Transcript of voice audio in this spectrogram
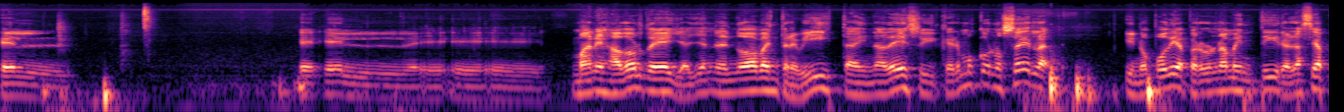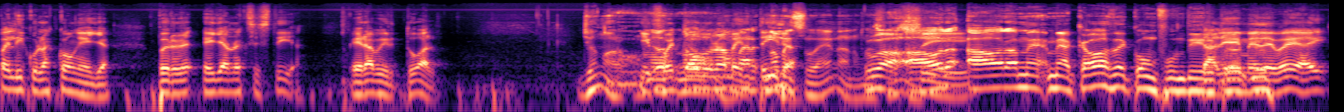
el- eh, el, eh, eh, manejador de. Ella él no daba entrevistas y nada de eso. Y queremos conocerla. Y no podía, pero era una mentira. Él hacía películas con ella, pero ella no existía. Era virtual. Yo no. Y no- fue no- toda una no me- mentira. No me suena, no me Tú, suena. ahora Sí. ahora me, me acabas de confundir. Dale MDB ahí.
